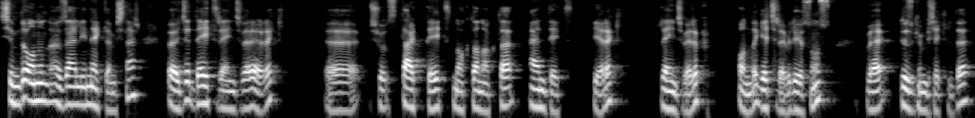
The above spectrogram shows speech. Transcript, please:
Şimdi onun özelliğini eklemişler. Böylece date range vererek e, şu start date nokta nokta end date diyerek range verip onu da geçirebiliyorsunuz ve düzgün bir şekilde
